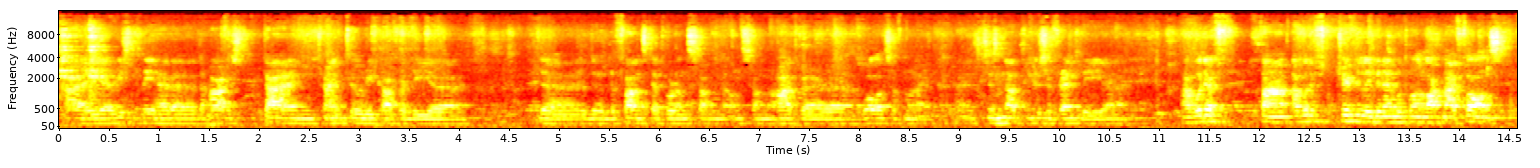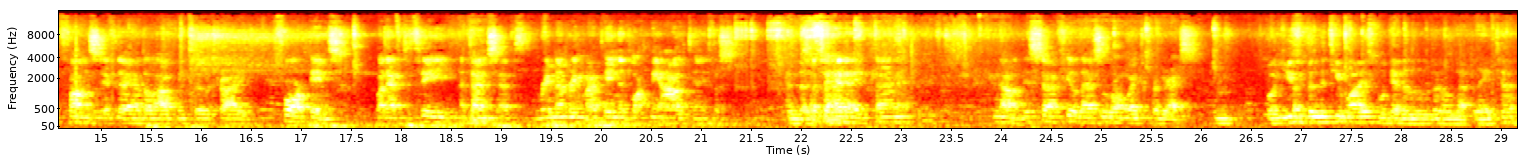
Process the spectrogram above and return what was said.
I uh, recently had uh, the hardest time trying to recover the, uh, the, the, the funds that were on some on some hardware wallets of mine. it's just not user friendly. I would have found, I would have trivially been able to unlock my funds funds if they had allowed me to try four pins. But after three attempts at remembering my pin, it locked me out, and it was and such a headache. no, this uh, field has a long way to progress. Mm. Well, usability-wise, we'll get a little bit on that later.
